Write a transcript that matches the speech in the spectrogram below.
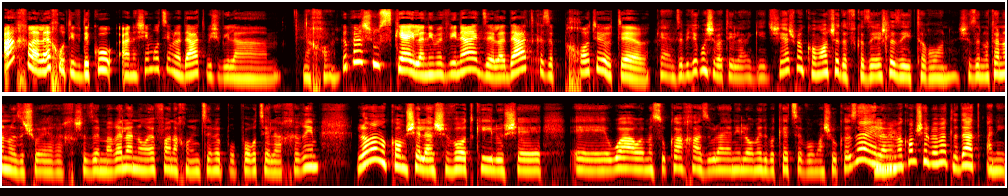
אחלה, לכו, תבדקו. אנשים רוצים לדעת בשביל ה... נכון. גם באיזשהו scale, אני מבינה את זה, לדעת כזה פחות או יותר. כן, זה בדיוק מה שבאתי להגיד, שיש מקומות שדווקא זה, יש לזה יתרון, שזה נותן לנו איזשהו ערך, שזה מראה לנו איפה אנחנו נמצאים בפרופורציה לאחרים, לא במקום של להשוות כאילו שוואו, הם עשו ככה, אז אולי אני לא עומד בקצב או משהו כזה, אלא mm-hmm. ממקום של באמת לדעת, אני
